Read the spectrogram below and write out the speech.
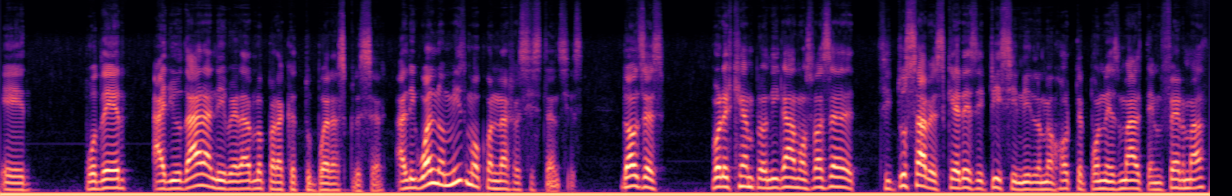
eh, poder ayudar a liberarlo para que tú puedas crecer. Al igual lo mismo con las resistencias. Entonces, por ejemplo, digamos, vas a, si tú sabes que eres difícil y lo mejor te pones mal, te enfermas,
